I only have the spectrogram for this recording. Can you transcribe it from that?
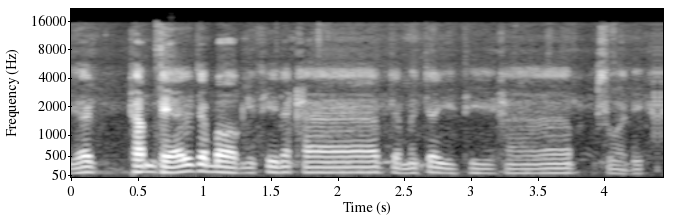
เดี๋ยวทำแผลแล้วจะบอกอีกทีนะครับ จะมาเจออีกทีครับ สวัสดีครับ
